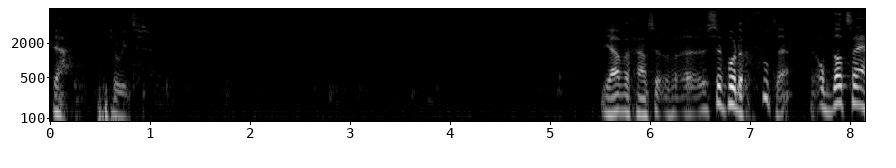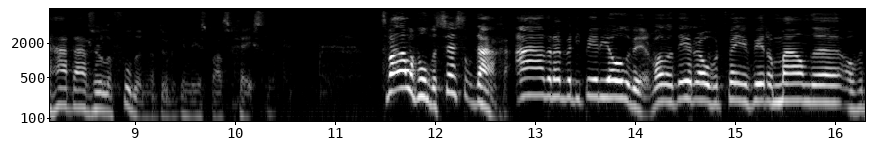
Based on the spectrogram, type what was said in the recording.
Ja, zoiets. Ja, we gaan ze, uh, ze worden gevoed, hè. Opdat zij haar daar zullen voeden, natuurlijk in de eerste plaats geestelijk. 1260 dagen. Ah, daar hebben we die periode weer. We hadden het eerder over 42 maanden, over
